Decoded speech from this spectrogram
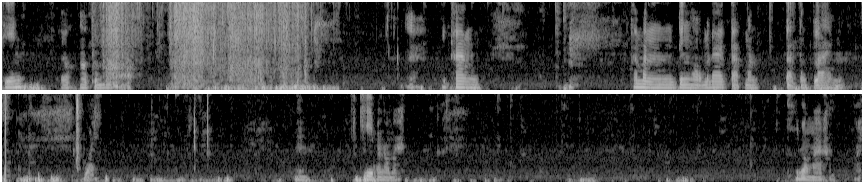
ทิ้งเดี๋ยวเอาถุงมาอะอีก ข้างหนึ่ง ถ้ามันดึงออกไม่ได้ตัดมันตัดตรงปลายมันไว้อืมคีบมันออกมาคีบออกมาครับโอ้ย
